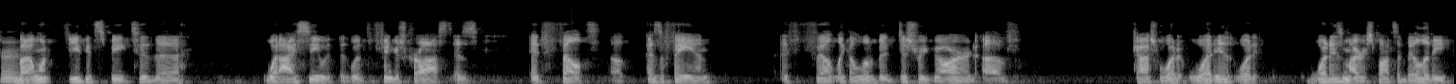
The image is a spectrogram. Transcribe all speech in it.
Hmm. But I wonder if you could speak to the what I see with the, with the fingers crossed as it felt uh, as a fan. It felt like a little bit disregard of, gosh, what what is what what is my responsibility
